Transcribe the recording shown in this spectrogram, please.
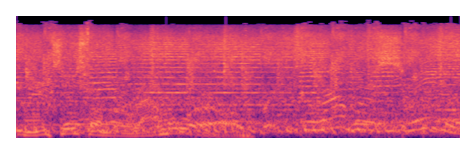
Mixes from around the world. Clubbers Radio.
